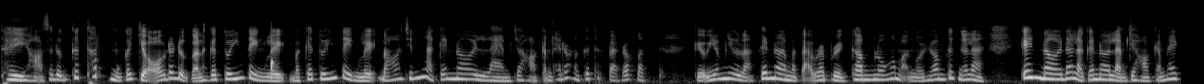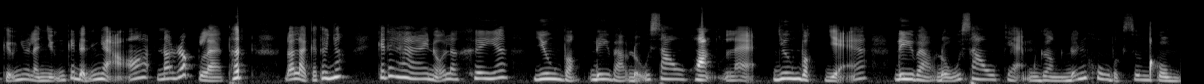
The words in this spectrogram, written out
thì họ sẽ được kích thích một cái chỗ đó được gọi là cái tuyến tiền liệt. Và cái tuyến tiền liệt đó chính là cái nơi làm cho họ cảm thấy rất là kích thích và rất là, kiểu giống như là cái nơi mà tạo ra precum luôn á mọi người, hiểu không? Tức nghĩa là cái nơi đó là cái nơi làm cho họ cảm thấy kiểu như là những cái đỉnh nhỏ, nó rất là thích. Đó là cái thứ nhất cái thứ hai nữa là khi á, dương vật đi vào đủ sâu hoặc là dương vật giả đi vào đủ sâu chạm gần đến khu vực xương cùng.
